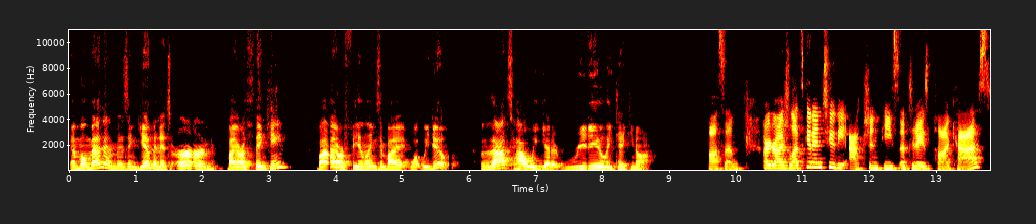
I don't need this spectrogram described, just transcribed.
And momentum isn't given, it's earned by our thinking, by our feelings, and by what we do. That's how we get it really taking off. Awesome. All right, Raj, let's get into the action piece of today's podcast.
